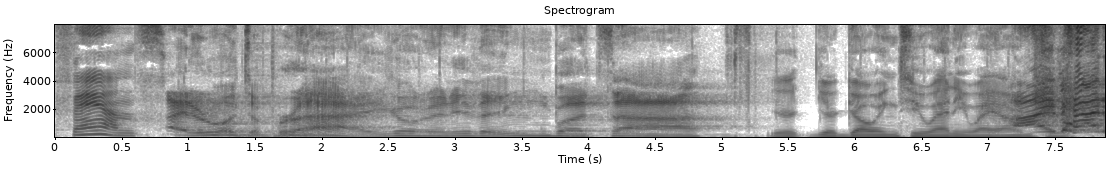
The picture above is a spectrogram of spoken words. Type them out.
Fans. I don't want to brag or anything, but uh, You're you're going to anyway, aren't I've you? had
